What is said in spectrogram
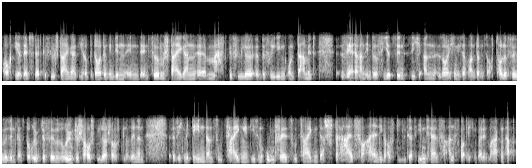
auch ihr Selbstwertgefühl steigern, ihre Bedeutung in den, in den Firmen steigern, äh, Machtgefühle äh, befriedigen und damit sehr daran interessiert sind, sich an solchen, ich sag mal, damit es auch tolle Filme sind, ganz berühmte Filme, berühmte Schauspieler, Schauspielerinnen, äh, sich mit denen dann zu zeigen, in diesem Umfeld zu zeigen, das strahlt vor allen Dingen auf die, wie gesagt, intern Verantwortlichen bei den Marken ab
